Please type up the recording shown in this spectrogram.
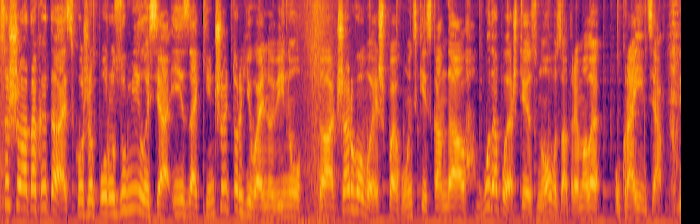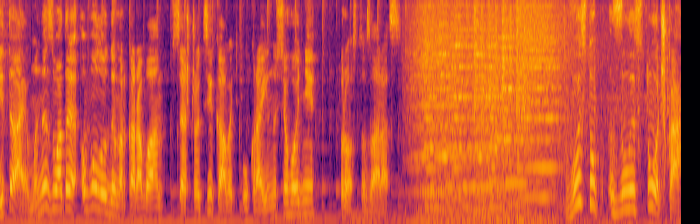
США та Китай, схоже, порозумілися і закінчують торгівельну війну. Та черговий шпигунський скандал в Будапешті знову затримали українця. Вітаю! Мене звати Володимир Карабан. Все, що цікавить Україну сьогодні, просто зараз. Виступ з листочка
